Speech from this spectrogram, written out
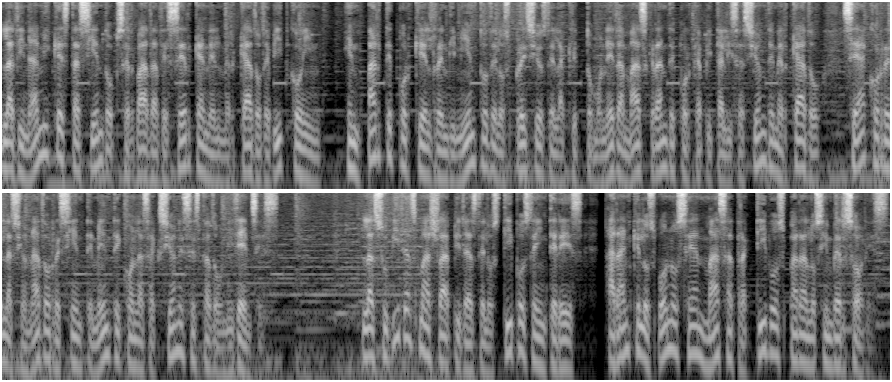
La dinámica está siendo observada de cerca en el mercado de Bitcoin, en parte porque el rendimiento de los precios de la criptomoneda más grande por capitalización de mercado se ha correlacionado recientemente con las acciones estadounidenses. Las subidas más rápidas de los tipos de interés harán que los bonos sean más atractivos para los inversores.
